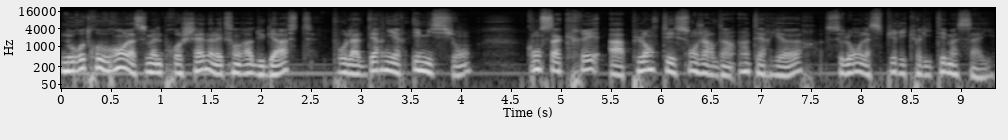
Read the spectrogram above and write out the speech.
Nous retrouverons la semaine prochaine Alexandra Dugast pour la dernière émission consacrée à planter son jardin intérieur selon la spiritualité Maasai.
